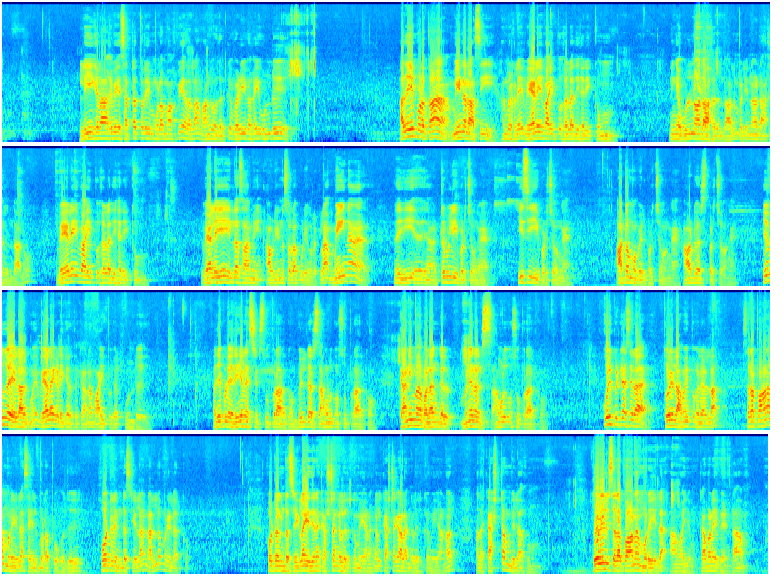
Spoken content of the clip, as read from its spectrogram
லீகலாகவே சட்டத்துறை மூலமாகவே அதெல்லாம் வாங்குவதற்கு வழிவகை உண்டு. அதே போல தான் மீனராசி அன்பர்களே வேலை வாய்ப்புகள் அதிகரிக்கும். நீங்கள் உள்நாடாக இருந்தாலும் வெளிநாடாக இருந்தாலும் வேலை வாய்ப்புகள் அதிகரிக்கும். வேலையே இல்லை சாமி அப்படின்னு சொல்லக்கூடியவங்களுக்கெல்லாம் மெயினாக இந்த e, E triple E e படித்தவங்க இசிஇ படித்தவங்க ஆட்டோமொபைல் படித்தவங்க ஹார்ட்வேர்ஸ் படித்தவங்க இவங்க எல்லாருக்குமே வேலை கிடைக்கிறதுக்கான வாய்ப்புகள் உண்டு. அதே போல் ரியல் எஸ்டேட் சூப்பராக இருக்கும் பில்டர்ஸ் அவங்களுக்கும் சூப்பராக இருக்கும் கனிம வளங்கள் மினரல்ஸ் அவங்களுக்கும் சூப்பராக இருக்கும். குறிப்பிட்ட சில தொழில் அமைப்புகள் எல்லாம் சிறப்பான முறையில் செயல்பட போகுது. ஹோட்டல் இண்டஸ்ட்ரியெல்லாம் நல்ல முறையில் இருக்கும். ஹோட்டல் இண்டஸ்ட்ரிக்கெலாம் இதெல்லாம் கஷ்டங்கள் இருக்குமே ஆனால் கஷ்ட காலங்கள் இருக்குமே ஆனால் அந்த கஷ்டம் விலகும். தொழில் சிறப்பான முறையில் அமையும். கவலை வேண்டாம்.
